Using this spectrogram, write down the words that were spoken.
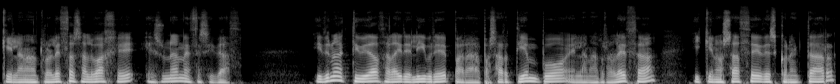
que la naturaleza salvaje es una necesidad. Y de una actividad al aire libre para pasar tiempo en la naturaleza y que nos hace desconectar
